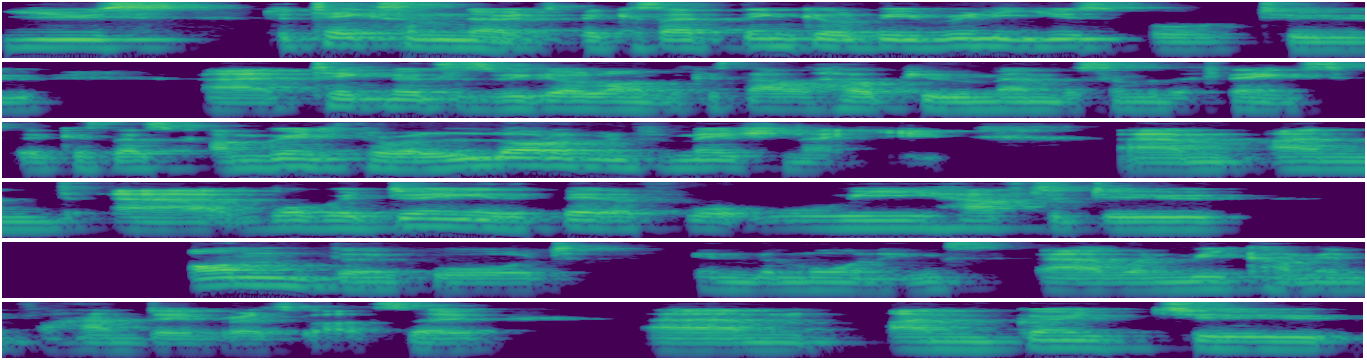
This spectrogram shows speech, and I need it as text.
use to take some notes because I think it'll be really useful to uh, take notes as we go along because that'll help you remember some of the things because I'm going to throw a lot of information at you um, and uh, what we're doing is a bit of what we have to do on the ward in the mornings uh, when we come in for handover as well. So um, I'm going to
